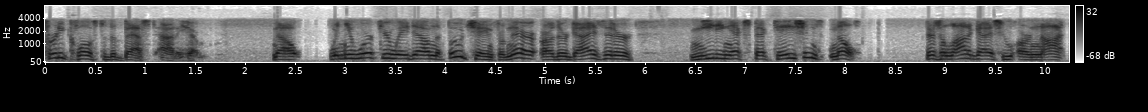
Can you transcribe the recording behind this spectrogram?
pretty close to the best out of him. Now, when you work your way down the food chain from there, are there guys that are meeting expectations? No. There's a lot of guys who are not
